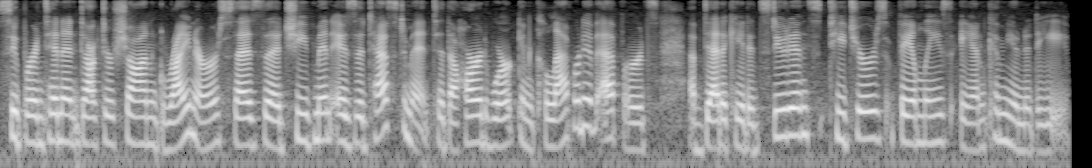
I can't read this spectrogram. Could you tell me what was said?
Superintendent Dr. Sean Greiner says the achievement is a testament to the hard work and collaborative efforts of dedicated students, teachers, families, and community.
